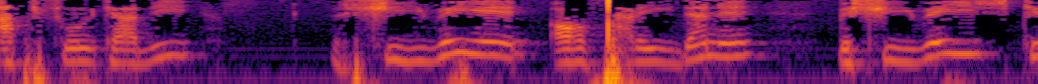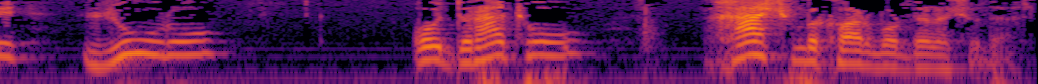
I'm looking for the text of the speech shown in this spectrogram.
افسون کردی شیوه آفریدن به شیوه است که زور و قدرت و خشم به کار برده نشده است.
